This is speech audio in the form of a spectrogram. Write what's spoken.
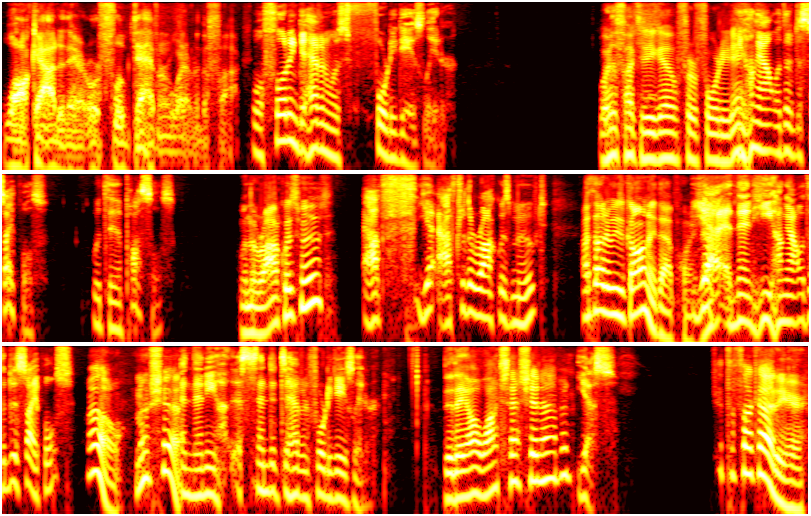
walk out of there, or float to heaven or whatever the fuck. Well, floating to heaven was 40 days later. Where the fuck did he go for 40 days? He hung out with the disciples, with the apostles. When the rock was moved? Af- yeah, after the rock was moved. I thought he was gone at that point. Yeah, and then he hung out with the disciples, Oh, no shit. and then he ascended to heaven 40 days later. Did they all watch that shit happen? Yes. Get the fuck out of here.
